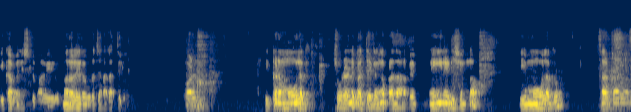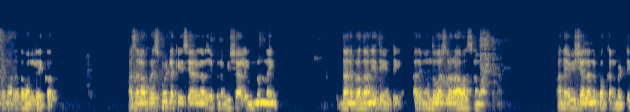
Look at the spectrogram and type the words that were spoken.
ఈ కమ్యూనిస్టులు మరి వీళ్ళు. మరో లేరో కూడా జనాలకు తెలియదు వాళ్ళు ఇక్కడ మూలకి చూడండి ప్రత్యేకంగా ప్రధాన మెయిన్ ఎడిషన్లో ఈ మూలకు సర్కారు అసమర్థత వల్లే కరువు అసలు ఆ ప్రెస్ మీట్లో కేసీఆర్ గారు చెప్పిన విషయాలు ఇన్నున్నాయి దాని ప్రాధాన్యత ఏంటి? అది ముందు వరుసలో రావాల్సిన వార్త అనే విషయాలన్నీ పక్కన పెట్టి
